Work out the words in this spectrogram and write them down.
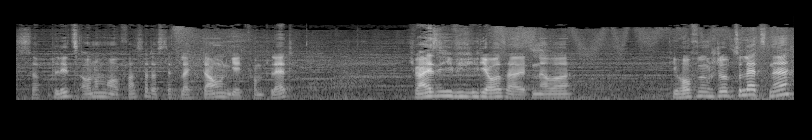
So, Blitz auch nochmal auf Wasser, dass der vielleicht down geht komplett. Ich weiß nicht, wie viel die aushalten, aber die Hoffnung stirbt zuletzt, ne?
